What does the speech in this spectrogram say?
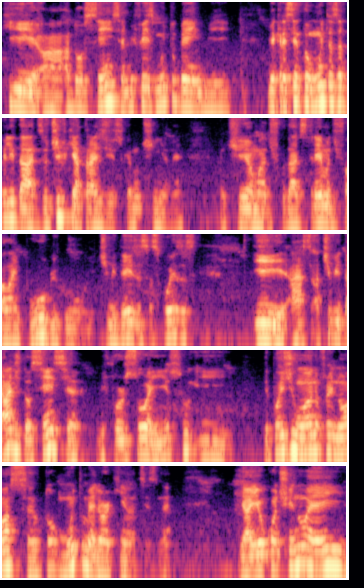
que a, docência me fez muito bem, me, me acrescentou muitas habilidades. Eu tive que ir atrás disso, que eu não tinha, né? Eu tinha uma dificuldade extrema de falar em público, timidez, essas coisas. E a atividade de docência me forçou a isso e depois de um ano eu falei, nossa, eu estou muito melhor que antes, né? E aí eu continuei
